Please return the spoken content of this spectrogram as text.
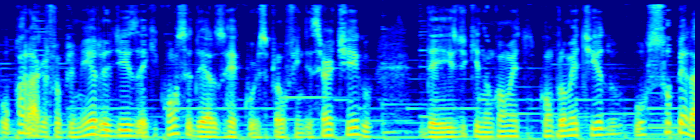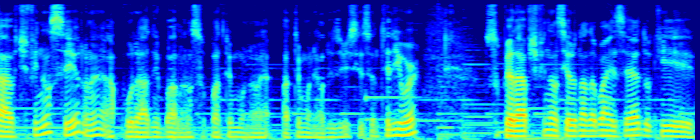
O parágrafo 1 diz aí que considera os recursos para o fim desse artigo, desde que não comprometido, o superávit financeiro, né, apurado em balanço patrimonial, patrimonial do exercício anterior. Superávit financeiro nada mais é do que,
